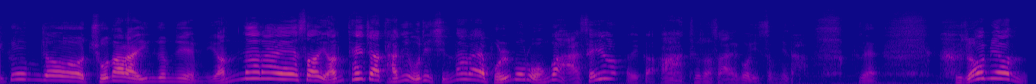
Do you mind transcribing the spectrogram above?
지금 저 조나라 임금님 연나라에서 연태자 단이 우리 진나라에 볼모로 온 거 아세요? 그러니까 아 들어서 알고 있습니다. 그래 그러면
